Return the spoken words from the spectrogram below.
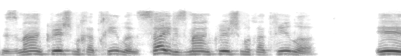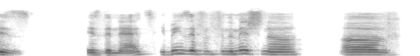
the Zman Krishma Chatchila, the Saiv Zman Krishma Chatchila is is the net. He brings it from, from, the Mishnah of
